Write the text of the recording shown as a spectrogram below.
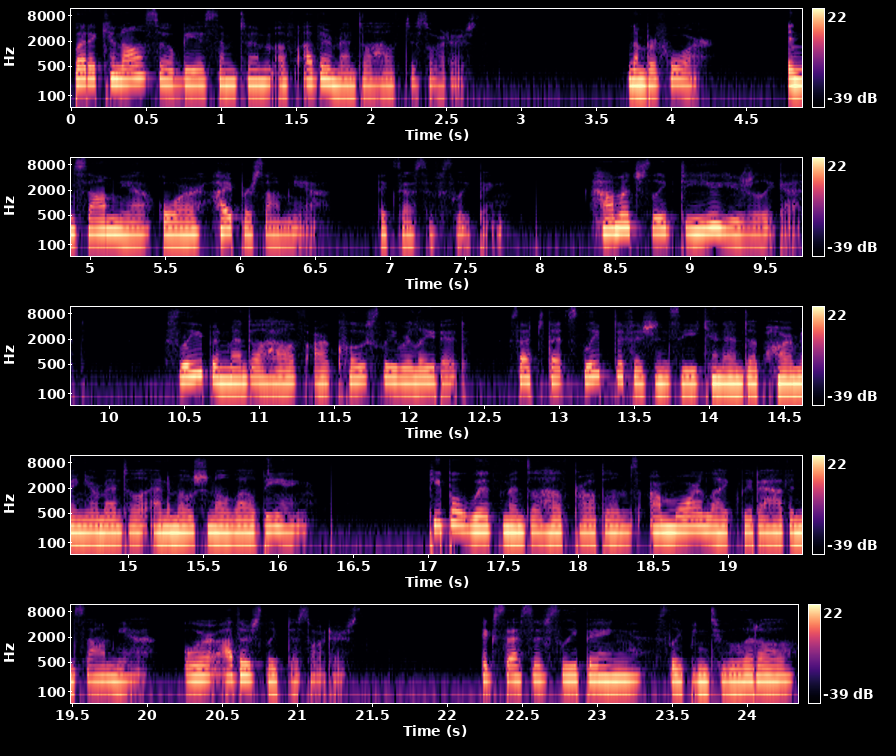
but it can also be a symptom of other mental health disorders. Number four, Insomnia or hypersomnia, excessive sleeping. How much sleep do you usually get? Sleep and mental health are closely related, such that sleep deficiency can end up harming your mental and emotional well-being. People with mental health problems are more likely to have insomnia or other sleep disorders. Excessive sleeping, sleeping too little,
